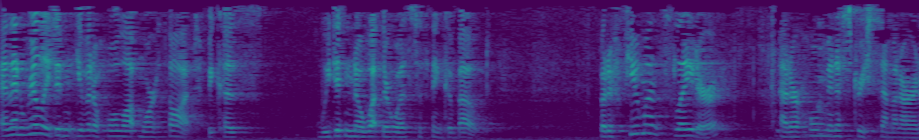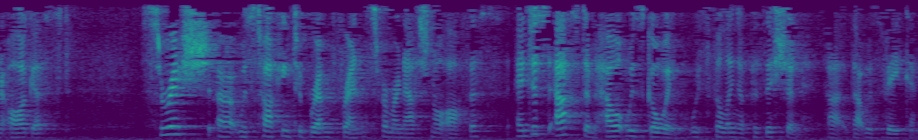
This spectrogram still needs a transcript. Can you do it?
And then really didn't give it a whole lot more thought because we didn't know what there was to think about. But a few months later, at our home ministry seminar in August, Suresh uh, was talking to Bram Friends from our national office and just asked him how it was going with filling a position uh, that was vacant.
